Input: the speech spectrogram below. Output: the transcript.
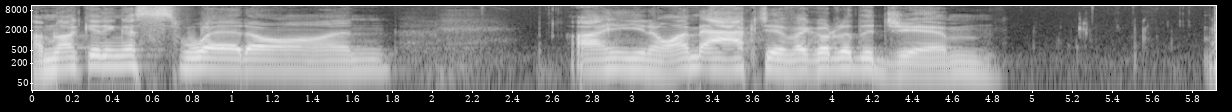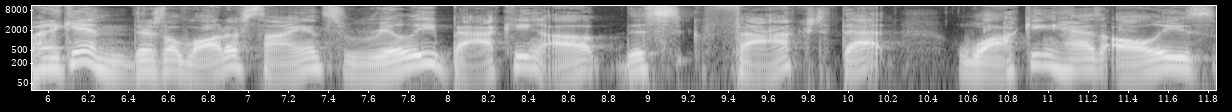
I'm not getting a sweat on. I, you know, I'm active. I go to the gym. But again, there's a lot of science really backing up this fact that walking has all these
